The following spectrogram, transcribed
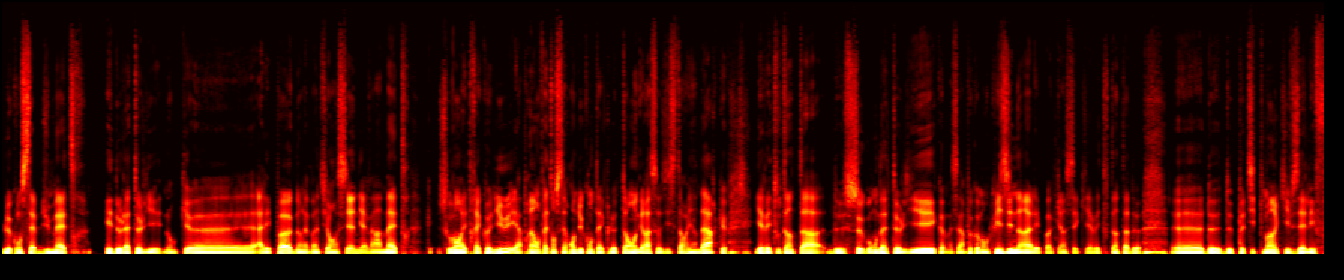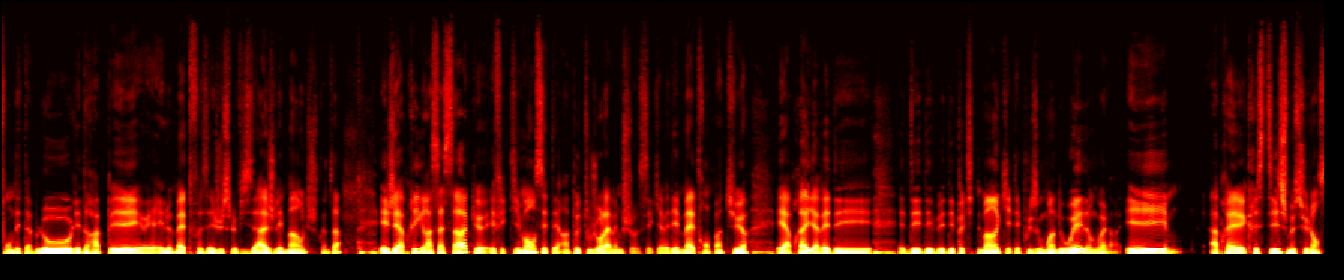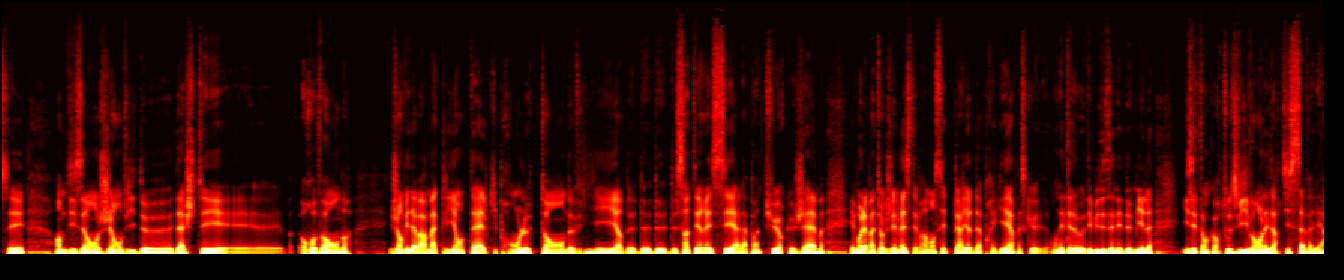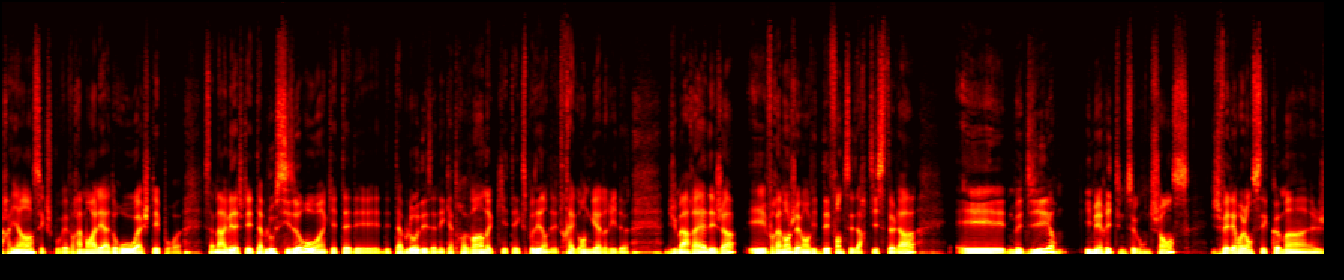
le concept du maître et de l'atelier. Donc euh, à l'époque, dans la peinture ancienne, il y avait un maître souvent est très connu, et après en fait, on s'est rendu compte avec le temps, grâce aux historiens d'art, qu'il y avait tout un tas de second ateliers, comme c'est un peu comme en cuisine hein, à l'époque, hein, c'est qu'il y avait tout un tas de, euh, de, de petites mains qui faisaient les fonds des tableaux, les drapés, et, le maître faisait juste le visage, les mains ou des choses comme ça. Et j'ai appris grâce à ça que effectivement, c'était un peu toujours la même chose, c'est qu'il y avait des maîtres en peinture, et après il y avait des, des petites mains qui étaient plus ou moins doué, donc voilà. Et après Christie, je me suis lancé en me disant j'ai envie d'acheter, euh, revendre j'ai envie d'avoir ma clientèle qui prend le temps de venir, de, de, de, s'intéresser à la peinture que j'aime. Et moi, la peinture que j'aimais, c'était vraiment cette période d'après-guerre, parce que on était au début des années 2000, ils étaient encore tous vivants, les artistes, ça valait rien. C'est que je pouvais vraiment aller à Drou, acheter pour... Ça m'arrivait d'acheter des tableaux 6 euros, hein, qui étaient des, des tableaux des années 80, qui étaient exposés dans des très grandes galeries de, du Marais déjà. Et vraiment, j'avais envie de défendre ces artistes-là et de me dire, ils méritent une seconde chance je vais les relancer comme un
